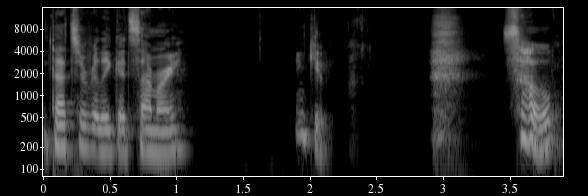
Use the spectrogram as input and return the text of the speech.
That's a really good summary. Thank you. So,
